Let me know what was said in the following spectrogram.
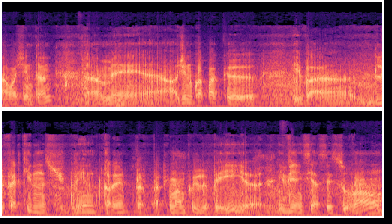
à Washington. mais je ne crois pas que il va fait qu'il ne, connaît pratiquement plus le pays, il vient ici assez souvent.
